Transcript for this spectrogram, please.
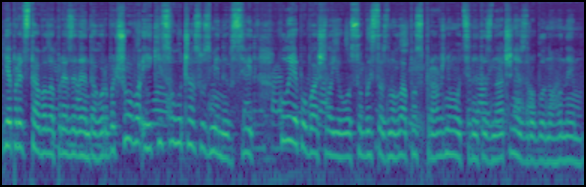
Я представила президента Горбачова, який свого часу змінив світ. Коли я побачила його особисто, змогла по-справжньому оцінити значення зробленого ним.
